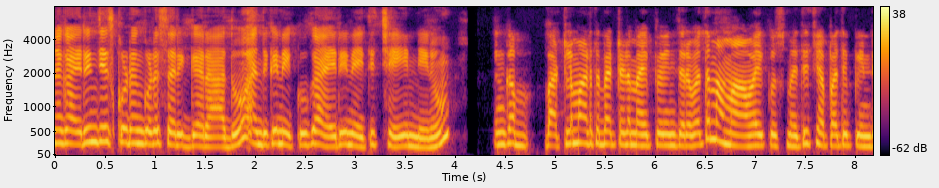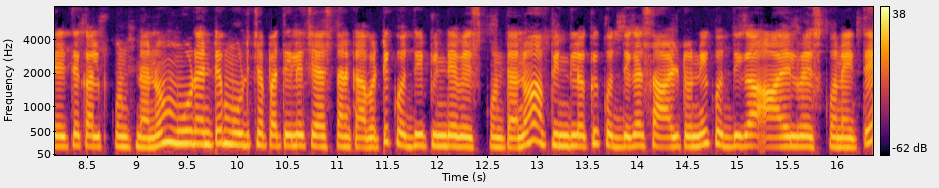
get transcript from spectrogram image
నాకు ఐరన్ చేసుకోవడం కూడా సరిగ్గా రాదు. అందుకని ఎక్కువగా ఐరన్ అయితే చేయను నేను. ఇంకా బట్టలు మడత పెట్టడం అయిపోయిన తర్వాత మా మావయ్య కోసం అయితే చపాతీ పిండి అయితే కలుపుకుంటున్నాను. మూడు అంటే మూడు చపాతీలే చేస్తాను కాబట్టి కొద్ది పిండే వేసుకుంటాను. ఆ పిండిలోకి కొద్దిగా సాల్ట్ ఉన్ని కొద్దిగా ఆయిల్ వేసుకొని అయితే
